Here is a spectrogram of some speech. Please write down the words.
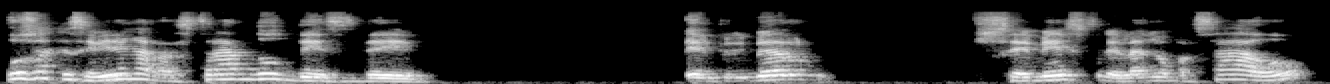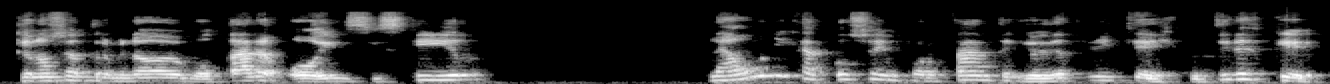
Cosas que se vienen arrastrando desde el primer semestre del año pasado, que no se han terminado de votar o insistir. La única cosa importante que hoy día tienen que discutir es que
